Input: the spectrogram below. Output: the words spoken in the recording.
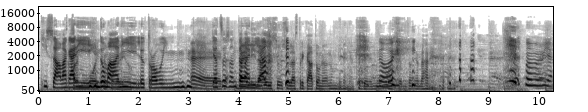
Chissà, magari domani lo trovo in Eh, Piazza Santa beh, lì Maria. dai, su- sull'astricato no- non viene neanche bene. No. moonwalk, bisogna andare. Mamma mia.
